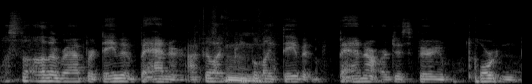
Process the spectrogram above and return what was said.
what's the other rapper? David Banner. I feel like people like David Banner are just very important.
